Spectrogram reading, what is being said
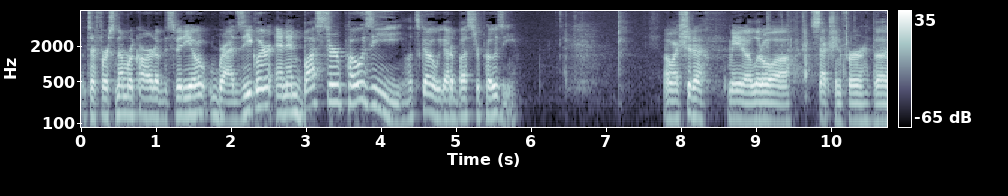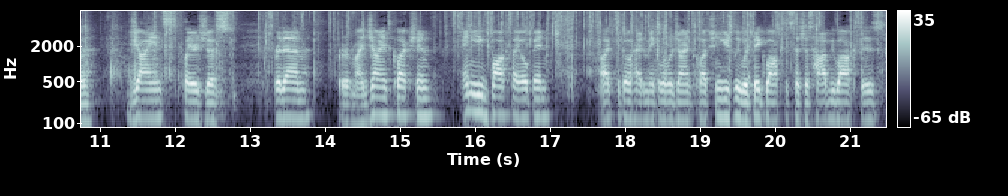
That's our first number card of this video. Brad Ziegler. And then Buster Posey. Let's go. We got a Buster Posey. Oh, I should have made a little uh, section for the Giants players just for them, for my Giants collection. Any box I open, I like to go ahead and make a little Giants collection, usually with big boxes such as hobby boxes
